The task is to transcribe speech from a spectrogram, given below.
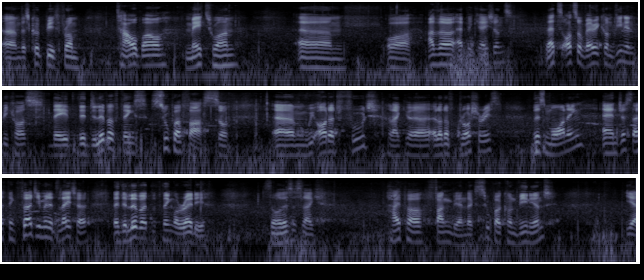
um, this could be from Taobao, Meituan um, or other applications. That's also very convenient because they, they deliver things super fast. So um, we ordered food like uh, a lot of groceries this morning and just I think 30 minutes later they delivered the thing already. So this is like hyper fangbian like super convenient. Yeah.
